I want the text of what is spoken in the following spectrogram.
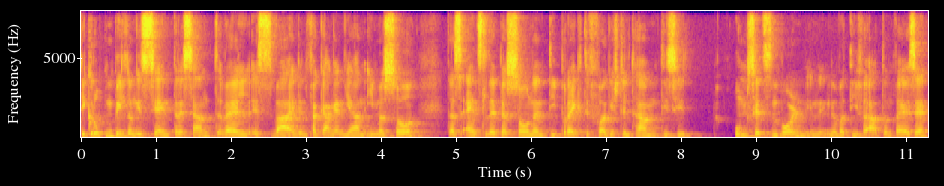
Die Gruppenbildung ist sehr interessant, weil es war in den vergangenen Jahren immer so, dass einzelne Personen die Projekte vorgestellt haben, die sie umsetzen wollen in innovativer Art und Weise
